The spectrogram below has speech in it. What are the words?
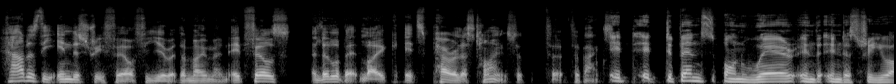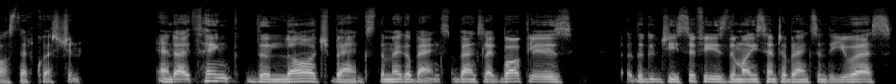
how does the industry feel for you at the moment? It feels a little bit like it's perilous times for, for, for banks. It, it depends on where in the industry you ask that question. And I think the large banks, the mega banks, banks like Barclays, uh, the G-SIFIs, the money center banks in the US,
